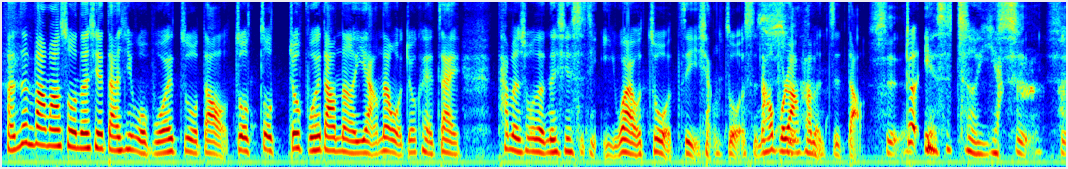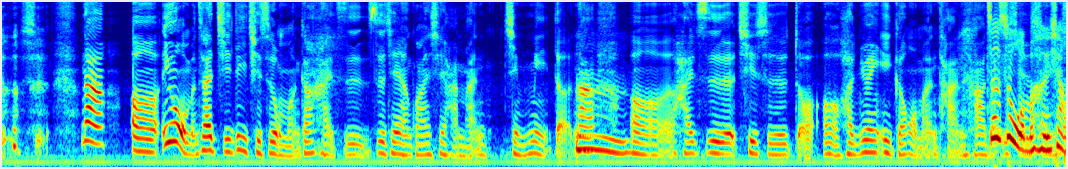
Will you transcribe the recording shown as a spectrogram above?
反正爸妈说那些担心我不会做到，做做就不会到那样，那我就可以在他们说的那些事情以外，我做我自己想做的事，然后不让他们知道，是。就也是这样，是是是，那。呃，因为我们在基地，其实我们跟孩子之间的关系还蛮紧密的。嗯、那呃，孩子其实都呃很愿意跟我们谈他，这是我们很想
